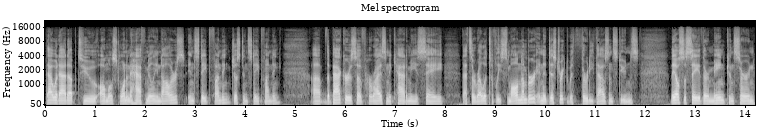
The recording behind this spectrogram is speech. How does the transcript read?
that would add up to almost $1.5 million in state funding, just in state funding. Uh, the backers of Horizon Academy say that's a relatively small number in a district with 30,000 students. They also say their main concern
